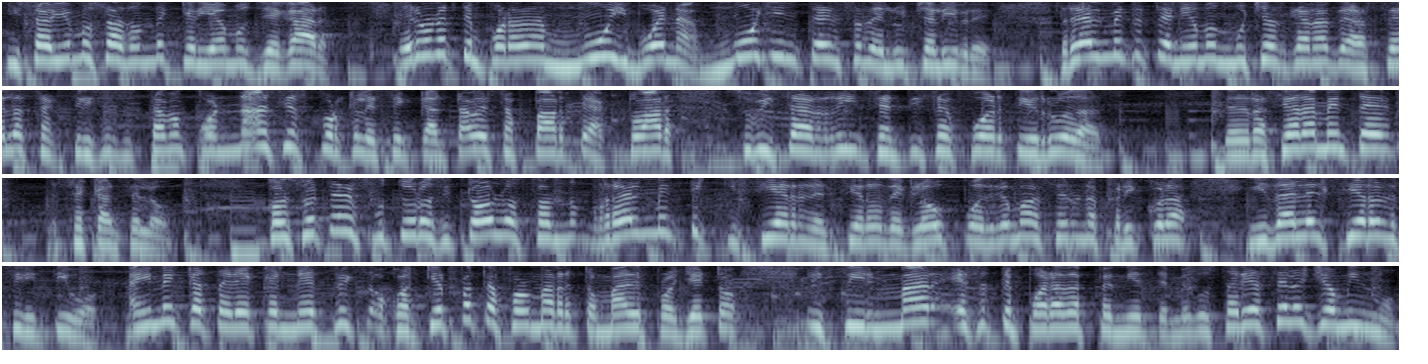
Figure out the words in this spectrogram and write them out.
y sabíamos a dónde queríamos llegar. Era una temporada muy buena, muy intensa de lucha libre. Realmente teníamos muchas ganas de hacer, las actrices estaban con ansias porque les encantaba esa parte, actuar, subirse al ring, sentirse fuerte y rudas. Desgraciadamente se canceló. Con suerte de futuro, si todos los fans realmente quisieran el cierre de Glow, podríamos hacer una película y darle el cierre definitivo. A mí me encantaría que Netflix o cualquier plataforma retomara el proyecto y firmar esa temporada pendiente. Me gustaría hacerlo yo mismo,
